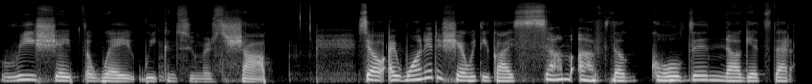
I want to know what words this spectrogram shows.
reshape the way we consumers shop? So, I wanted to share with you guys some of the golden nuggets that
